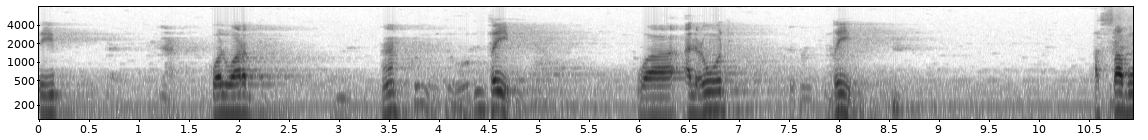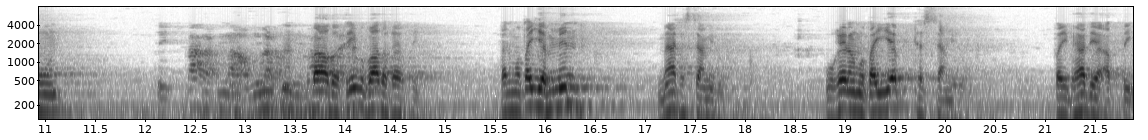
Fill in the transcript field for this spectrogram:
طيب. والورد. ها؟ طيب. والعود. طيب. الصابون. بعض طيب وبعض غير طيب. فالمطيب منه ما تستعملون وغير المطيب تستعملون طيب هذه الطيب.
